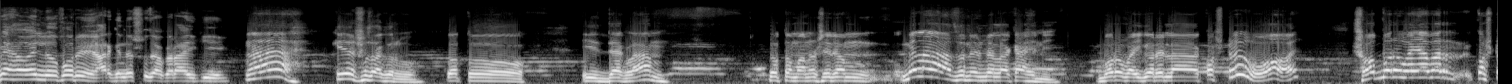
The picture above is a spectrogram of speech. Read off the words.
বিয়া হইল পরে আর কিন্তু সোজা করা হয় কি? না কে সোজা করব? কত ই দেখলাম কত মানুষ এরম মেলা জনের মেলা কাহিনী। বড় ভাই গড়েলা কষ্ট হয় সব বড় ভাই আবার কষ্ট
